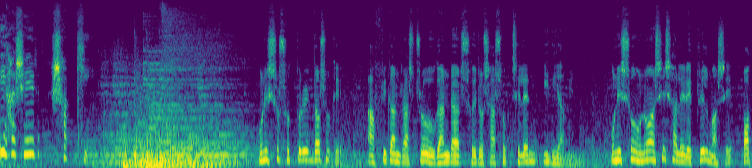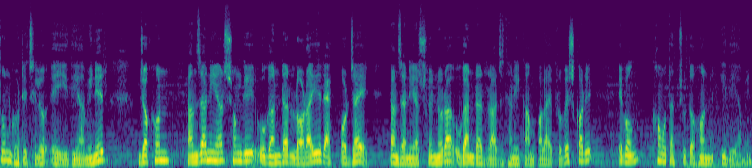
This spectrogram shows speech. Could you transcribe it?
ইতিহাসের সাক্ষী। উনিশশো সত্তরের দশকে আফ্রিকান রাষ্ট্র উগান্ডার স্বৈরশাসক ছিলেন ইদি আমিন। উনিশশো উনআশি সালের এপ্রিল মাসে পতন ঘটেছিল এই ইদি আমিনের, যখন তানজানিয়ার সঙ্গে উগান্ডার লড়াইয়ের এক পর্যায়ে তানজানিয়ার সৈন্যরা উগান্ডার রাজধানী কাম্পালায় প্রবেশ করে এবং ক্ষমতাচ্যুত হন ইদি আমিন।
